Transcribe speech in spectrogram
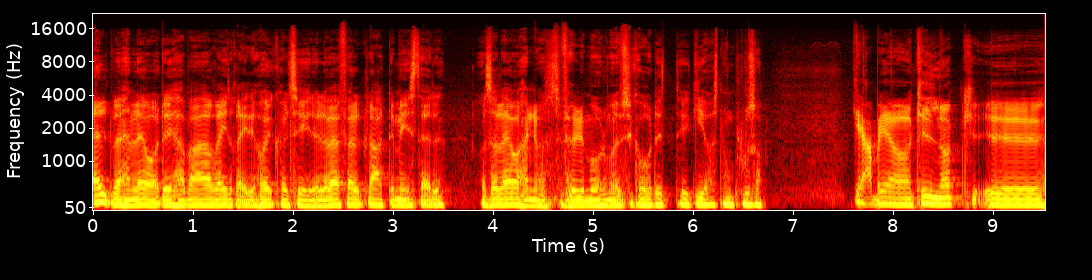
Alt, hvad han laver, det har bare rigtig, rigtig høj kvalitet, eller i hvert fald klart det meste af det. Og så laver han jo selvfølgelig mål mod FCK, det, det giver også nogle plusser. Ja, men jeg er kedelig nok øh,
